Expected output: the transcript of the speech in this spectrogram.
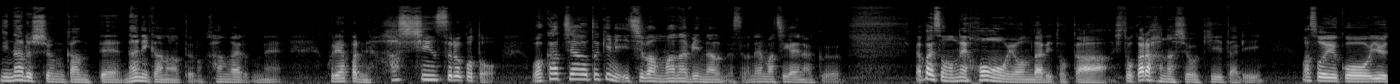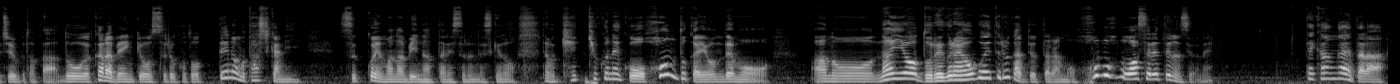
になる瞬間って何かなっていうのを考えるとね、これやっぱりね、発信すること、分かち合う時に一番学びになるんですよね、間違いなく。やっぱりそのね、本を読んだりとか、人から話を聞いたり、まあそういうこう YouTube とか動画から勉強することっていうのも確かにすっごい学びになったりするんですけど、でも結局ね、こう本とか読んでも、あの、内容どれぐらい覚えてるかって言ったらもうほぼほぼ忘れてるんですよね。って考えたら、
